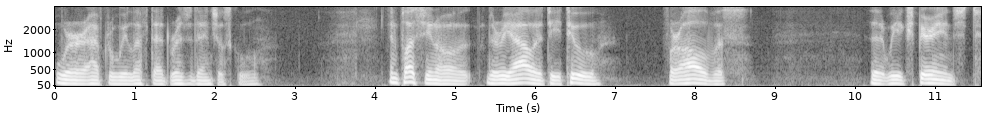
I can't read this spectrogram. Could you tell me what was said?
were after we left that residential school. And plus, you know, the reality too, for all of us, that we experienced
